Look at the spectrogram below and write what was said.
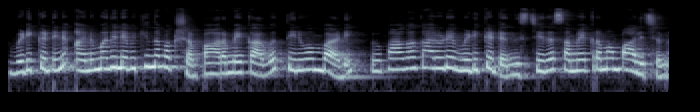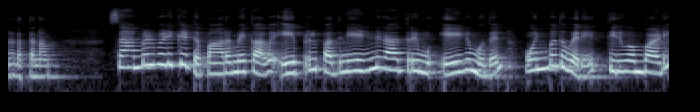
വെടിക്കെട്ടിന് അനുമതി ലഭിക്കുന്ന പക്ഷം പാറമേക്കാവ് തിരുവമ്പാടി വിഭാഗക്കാരുടെ വെടിക്കെട്ട് നിശ്ചിത സമയക്രമം പാലിച്ച് നടത്തണം. സാമ്പിൾ വെടിക്കെട്ട് പാറമേക്കാവ് ഏപ്രിൽ പതിനേഴിന് രാത്രി ഏഴ് മുതൽ ഒൻപത് വരെ തിരുവമ്പാടി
